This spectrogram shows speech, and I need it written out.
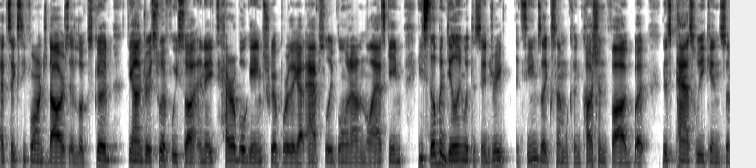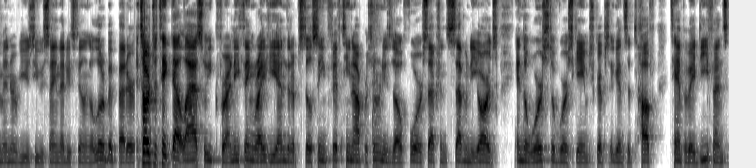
at $6,400. It looks good. D'Andre Swift, we saw in a terrible game script where they got absolutely blown out in the last game. He's still been dealing with this injury. It seems like some concussion fog, but this past week in some interviews, he was saying that he's feeling a little bit better. It's hard to take that last week for anything, right? He ended up still seeing 15 opportunities, though, four receptions, 70 yards in the worst of worst game scripts against a tough Tampa Bay defense.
